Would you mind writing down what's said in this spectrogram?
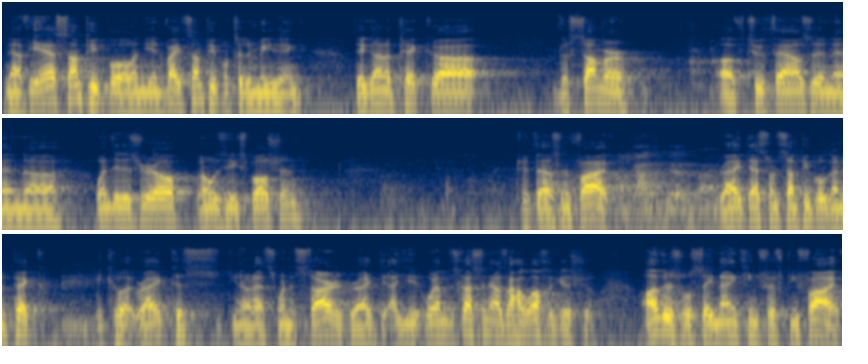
Now, if you ask some people and you invite some people to the meeting, they're going to pick uh, the summer of 2000 and uh, when did Israel, when was the expulsion? 2005. Right? That's when some people are going to pick because right? Because you know that's when it started right? You, what i'm discussing now is a halachic issue. Others will say 1955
